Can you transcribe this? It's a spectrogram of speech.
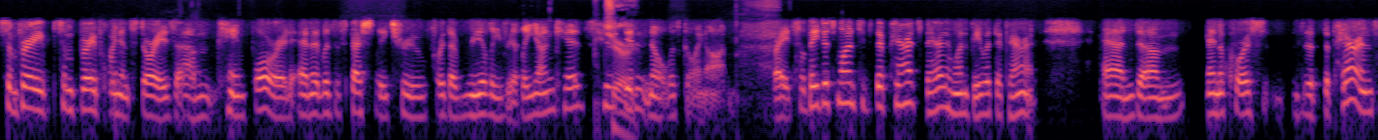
some very some very poignant stories um, came forward, and it was especially true for the really really young kids who sure. didn't know what was going on, right? So they just wanted to their parents there; they wanted to be with their parent, and um, and of course the, the parents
